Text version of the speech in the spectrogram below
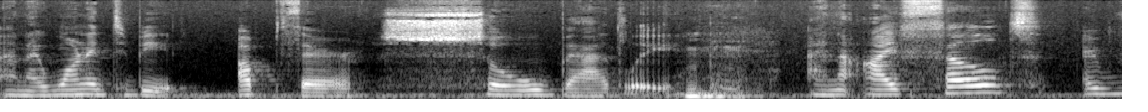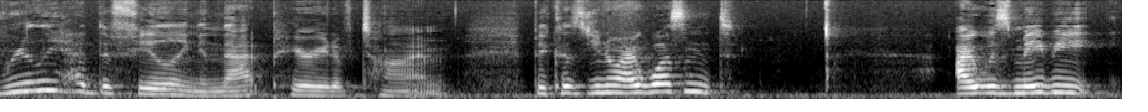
and I wanted to be up there so badly. Mm-hmm. And I felt, I really had the feeling in that period of time because, you know, I wasn't, I was maybe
